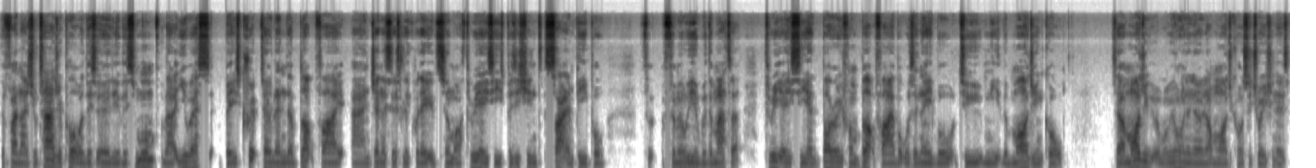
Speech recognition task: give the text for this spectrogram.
The Financial Times reported this earlier this month that US-based crypto lender BlockFi and Genesis liquidated some of 3AC's positions, citing people familiar with the matter. 3AC had borrowed from BlockFi but was unable to meet the margin call. So a margin, we all know what margin call situation is.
